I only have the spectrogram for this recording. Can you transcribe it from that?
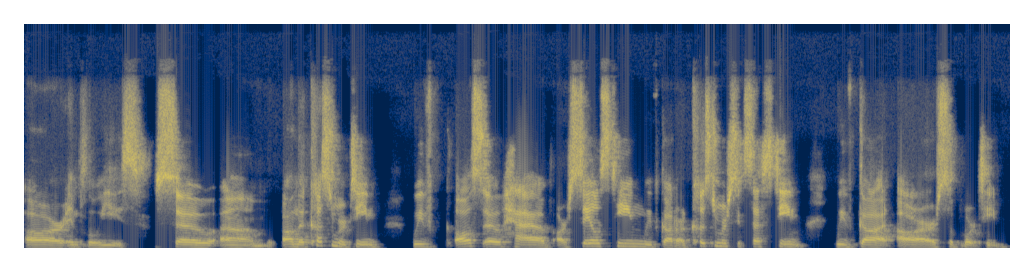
our employees so um, on the customer team We've also have our sales team, we've got our customer success team, we've got our support team.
